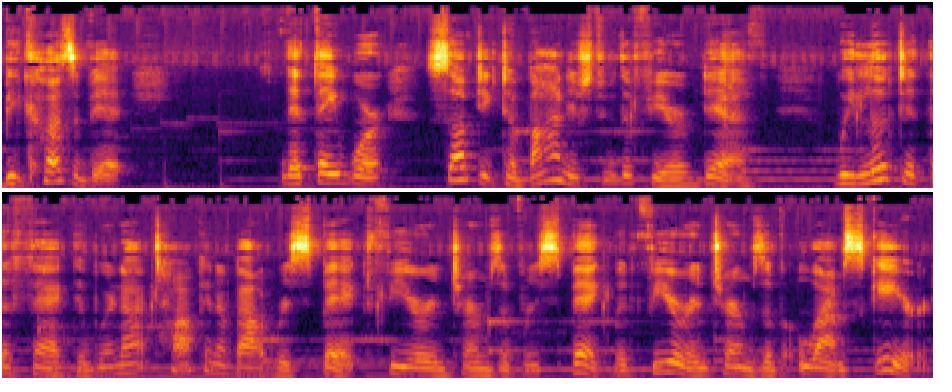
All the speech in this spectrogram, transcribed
because of it. That they were subject to bondage through the fear of death. We looked at the fact that we're not talking about respect, fear in terms of respect, but fear in terms of, oh, I'm scared.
